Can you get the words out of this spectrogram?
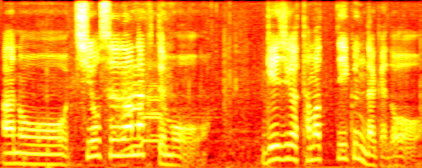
あの血を吸わなくてもゲージが溜まっていくんだけど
